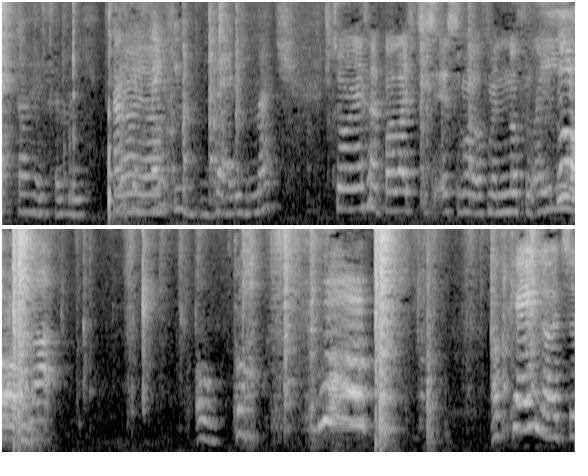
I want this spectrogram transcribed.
auch dahin für mich. Danke, Ja, ja. thank you very much. So, und jetzt halt baller ich das erste Mal auf meinen Löffel. Oh Gott. Wow. Okay, Leute,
